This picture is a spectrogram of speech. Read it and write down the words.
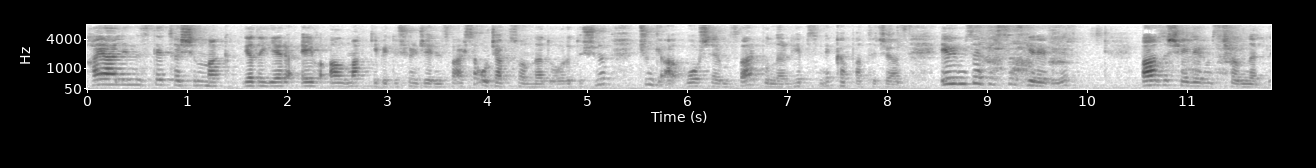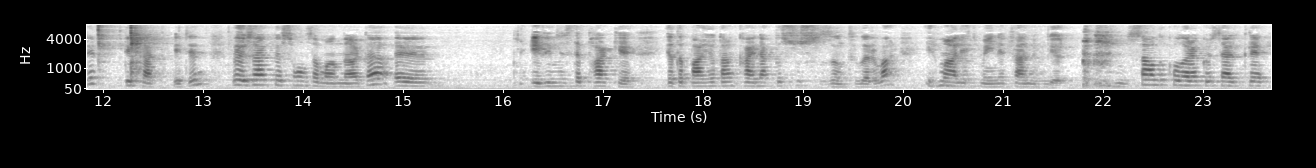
Hayalinizde taşınmak ya da yer ev almak gibi düşünceniz varsa Ocak sonuna doğru düşünün. Çünkü borçlarımız var. Bunların hepsini kapatacağız. Evimize hırsız girebilir bazı şeylerimiz çalınabilir. Dikkat edin. Ve özellikle son zamanlarda e, evimizde parke ya da banyodan kaynaklı su sızıntıları var. İhmal etmeyin efendim diyorum. Sağlık olarak özellikle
